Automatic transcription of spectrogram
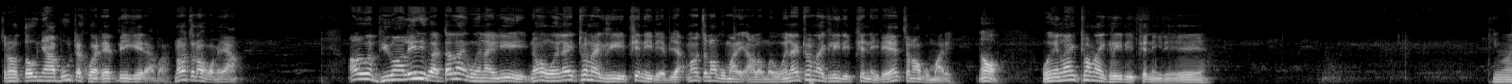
ကျွန်တော်တုံညာဘူးတစ်ခွက်တည်းပေးခဲ့တာပါเนาะကျွန်တော်ကမြအားလုံးပဲ viewer လေးတွေကတက်လိုက်ဝင်လိုက်လေးနော်ဝင်လိုက်ထွက်လိုက်ကလေးတွေဖြစ်နေတယ်ဗျနော်ကျွန်တော်ကမားတွေအားလုံးပဲဝင်လိုက်ထွက်လိုက်ကလေးတွေဖြစ်နေတယ်ကျွန်တော်ကမားတွေနော် ဝင်လိုက်ထွက်လိုက်ကလေးတွေဖြစ်နေတယ်ဒီမှာ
